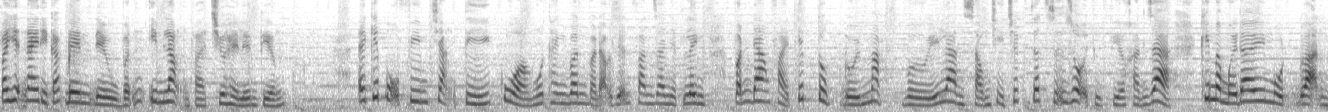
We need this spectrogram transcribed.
Và hiện nay thì các bên đều vẫn im lặng và chưa hề lên tiếng. Ekip bộ phim Trạng Tí của Ngô Thanh Vân và đạo diễn Phan Gia Nhật Linh vẫn đang phải tiếp tục đối mặt với làn sóng chỉ trích rất dữ dội từ phía khán giả khi mà mới đây, một đoạn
